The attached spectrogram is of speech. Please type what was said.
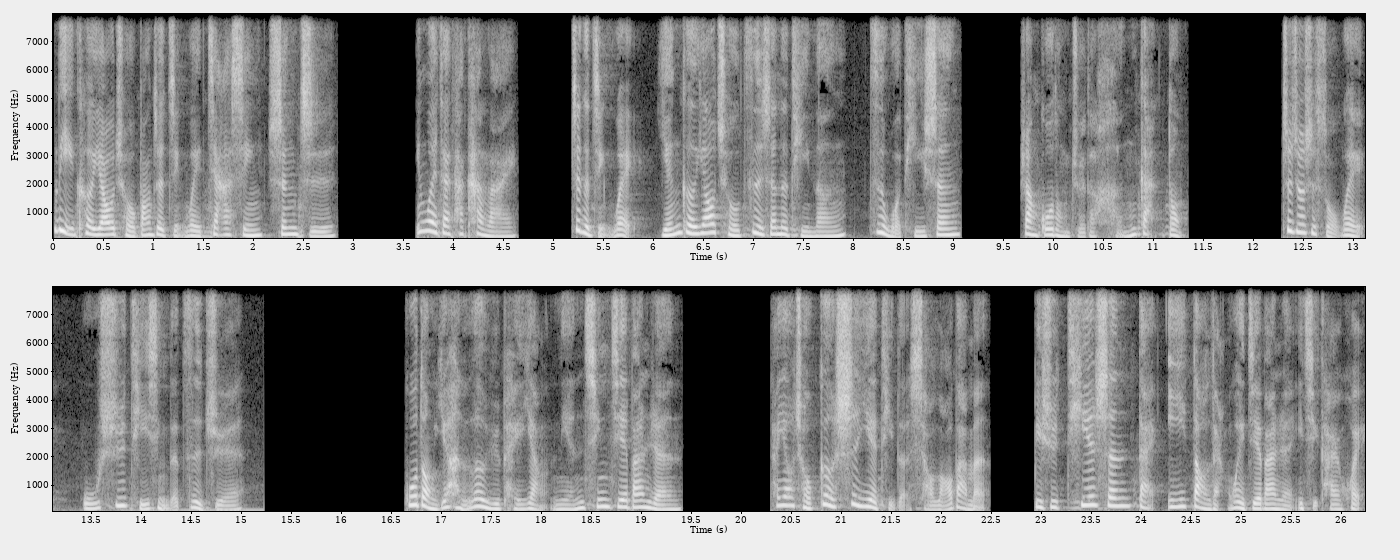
立刻要求帮这警卫加薪升职，因为在他看来，这个警卫严格要求自身的体能、自我提升，让郭董觉得很感动。这就是所谓无需提醒的自觉。郭董也很乐于培养年轻接班人，他要求各事业体的小老板们必须贴身带一到两位接班人一起开会。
